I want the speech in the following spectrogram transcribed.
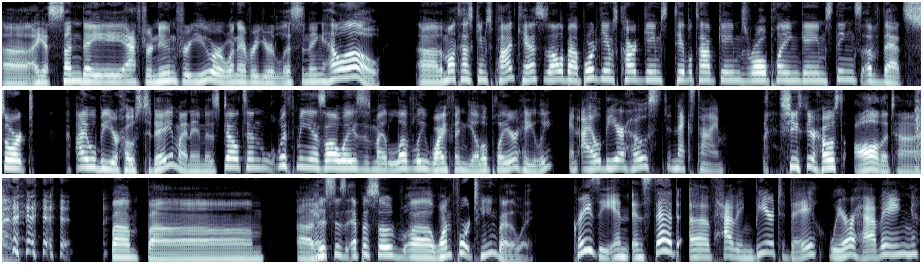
Uh, I guess Sunday afternoon for you, or whenever you're listening. Hello. Uh, the Malthouse Games podcast is all about board games, card games, tabletop games, role playing games, things of that sort. I will be your host today. My name is Delton. With me, as always, is my lovely wife and yellow player, Haley. And I will be your host next time. She's your host all the time. bum bum. Uh, And- this is episode uh, 114, by the way. Crazy. And instead of having beer today, we are having,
